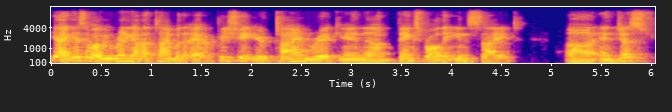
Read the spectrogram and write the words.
yeah, I guess about we're running out of time, but I appreciate your time, Rick, and um, thanks for all the insight. Uh, and just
